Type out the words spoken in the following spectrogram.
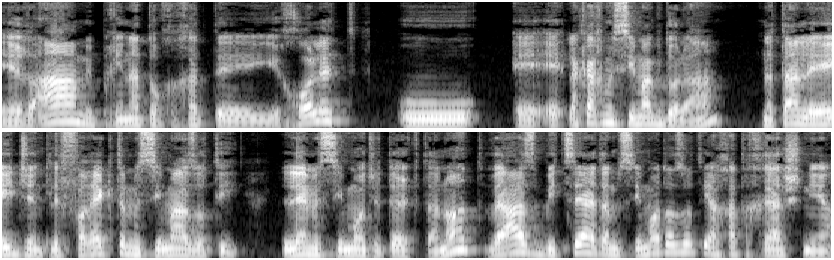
הראה מבחינת הוכחת יכולת, הוא לקח משימה גדולה, נתן ל-agent לפרק את המשימה הזאתי למשימות יותר קטנות, ואז ביצע את המשימות הזאת אחת אחרי השנייה.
